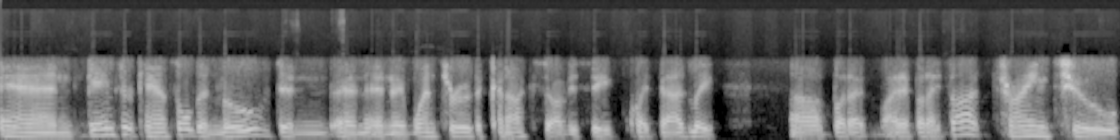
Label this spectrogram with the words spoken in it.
and games were canceled and moved, and and and it went through the Canucks obviously quite badly. Uh, but I, I, but I thought trying to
